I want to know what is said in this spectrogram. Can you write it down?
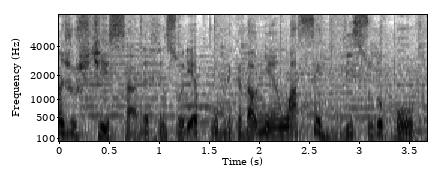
à Justiça, a Defensoria Pública da União a serviço do povo.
